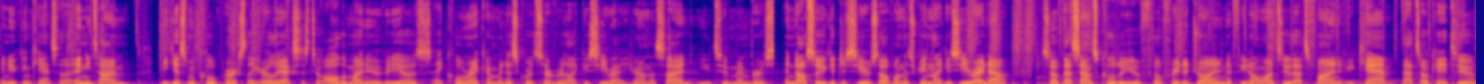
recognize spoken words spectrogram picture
and you can cancel at any time. You get some cool perks like early access to all of my new videos, a cool rank on my Discord server like you see right here on the side, YouTube members, and also you get to see yourself on the screen like you see right now. So if that sounds cool to you, feel free to join. If you don't want to, that's fine. If you can't, that's okay too.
